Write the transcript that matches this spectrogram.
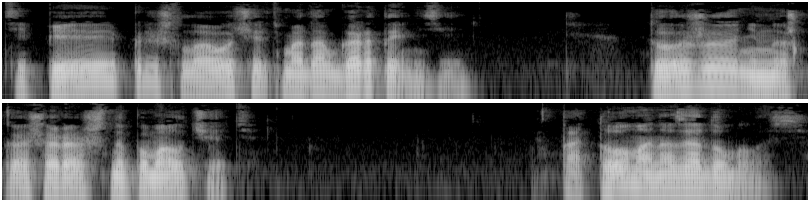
Теперь пришла очередь мадам Гортензии. Тоже немножко ошарашенно помолчать. Потом она задумалась.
